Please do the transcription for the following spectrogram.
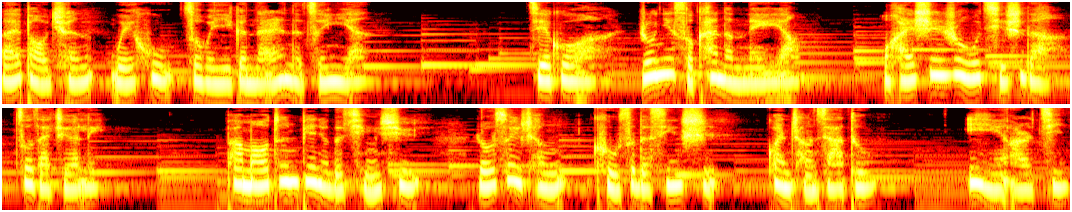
来保全维护作为一个男人的尊严。结果如你所看到的那样。我还是若无其事地坐在这里，把矛盾别扭的情绪揉碎成苦涩的心事，灌肠下肚，一饮而尽。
